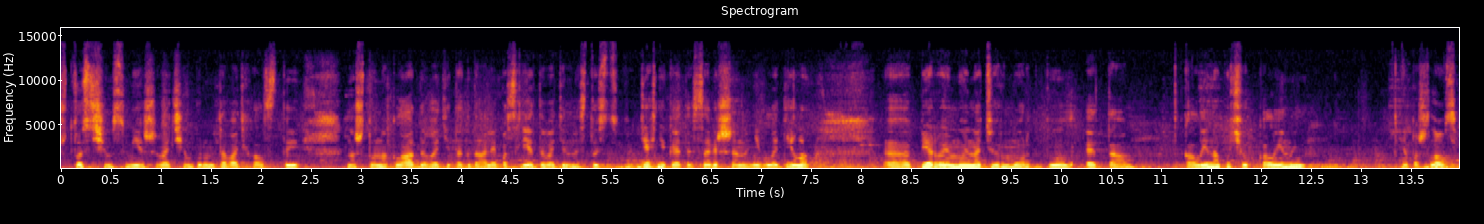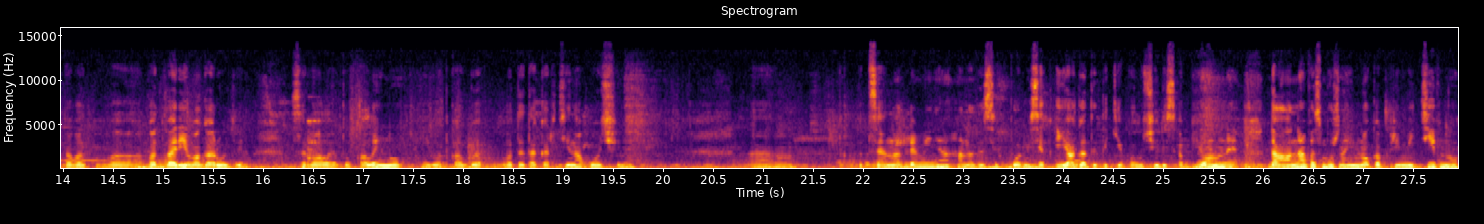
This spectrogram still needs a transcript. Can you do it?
что с чем смешивать, чем грунтовать холсты, на что накладывать и так далее, последовательность. То есть техника этой совершенно не владела. Э, Первый мой натюрморт был это колына, пучок колыны. Я пошла у себя во, во- во дворе, в огороде, сорвала эту колыну. И вот как бы вот эта картина очень э, как бы ценна для меня, она до сих пор висит. Ягоды такие получились объемные. Да, она, возможно, немного примитив, но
